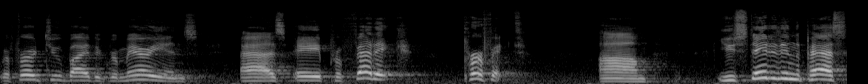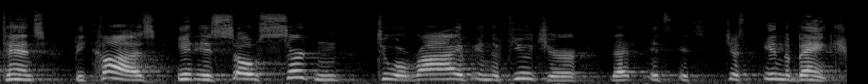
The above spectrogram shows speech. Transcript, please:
referred to by the grammarians as a prophetic perfect. Um, you state it in the past tense because it is so certain to arrive in the future that it's, it's just in the bank,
